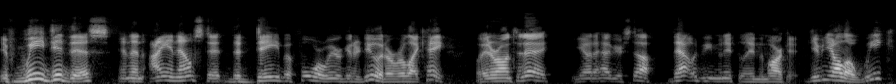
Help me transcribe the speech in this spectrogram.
if we did this and then I announced it the day before we were going to do it, or we're like, hey, later on today, you got to have your stuff, that would be manipulating the market. Giving y'all a week,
